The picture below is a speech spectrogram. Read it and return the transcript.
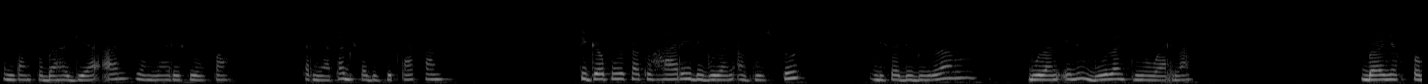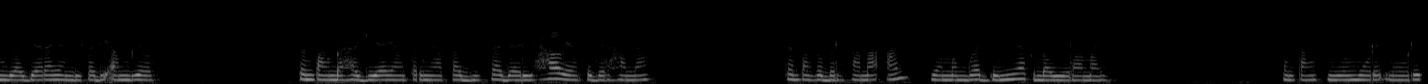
Tentang kebahagiaan yang nyaris lupa. Ternyata bisa diciptakan. 31 hari di bulan Agustus bisa dibilang bulan ini bulan penuh warna. Banyak pembelajaran yang bisa diambil tentang bahagia yang ternyata bisa dari hal yang sederhana, tentang kebersamaan yang membuat dunia kembali ramai, tentang senyum murid-murid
